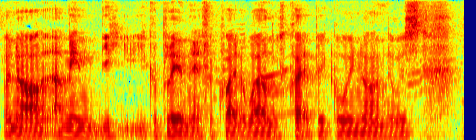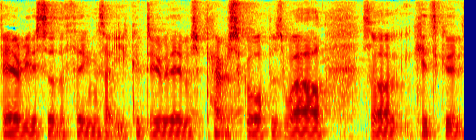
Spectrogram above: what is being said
But no, I mean, you, you could play in there for quite a while. There was quite a bit going on. There was various other things that you could do. There was a periscope as well, so kids could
